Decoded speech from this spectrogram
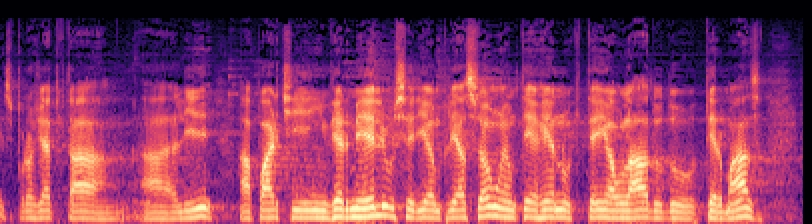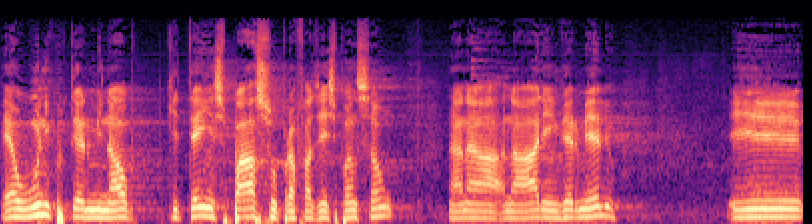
esse projeto que está ali, a parte em vermelho seria ampliação, é um terreno que tem ao lado do Termas, é o único terminal que tem espaço para fazer expansão né, na, na área em vermelho. E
